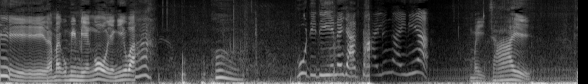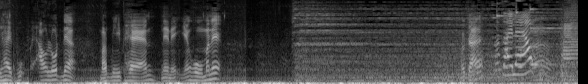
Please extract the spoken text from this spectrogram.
ยทำไมกูมีเมียโง่อย่างนี้วะพูดดีๆนะอยากตายหรือไงเนี่ย ไม่ใช่ ที่ให้ผู้ไปเอารถเนี่ย มันมีแผนเนี่ยเนี่ยเอียงหูมันเนี่ยเข้าใจเข้าใจแล้วพี่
